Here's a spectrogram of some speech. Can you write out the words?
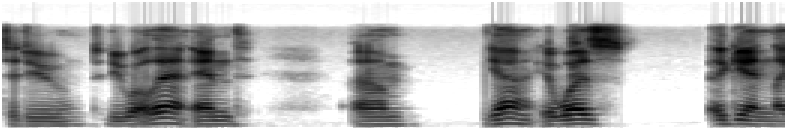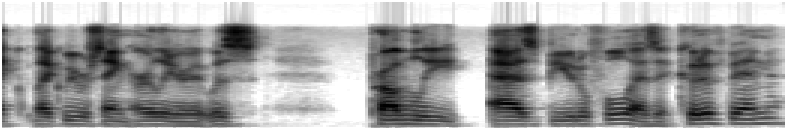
to do to do all that and um, yeah, it was again like like we were saying earlier. It was probably as beautiful as it could have been,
